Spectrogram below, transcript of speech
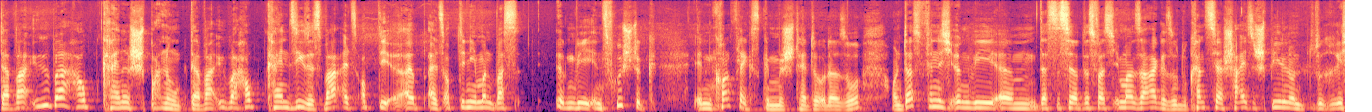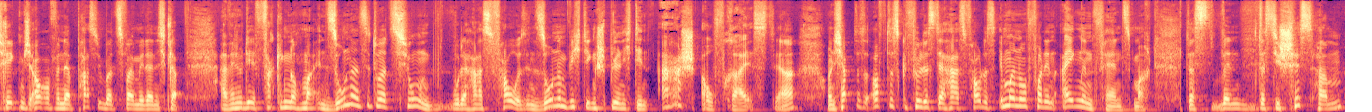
da war überhaupt keine Spannung, da war überhaupt kein Sieg. Es war, als ob, die, äh, als ob denen jemand was irgendwie ins Frühstück in Cornflakes gemischt hätte oder so. Und das finde ich irgendwie, ähm, das ist ja das, was ich immer sage. So, du kannst ja scheiße spielen und ich reg mich auch auf, wenn der Pass über zwei Meter nicht klappt. Aber wenn du dir fucking noch mal in so einer Situation, wo der HSV ist, in so einem wichtigen Spiel nicht den Arsch aufreißt, ja. Und ich habe das oft das Gefühl, dass der HSV das immer nur vor den eigenen Fans macht. Dass, wenn, dass die Schiss haben,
